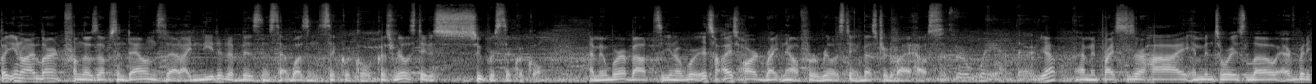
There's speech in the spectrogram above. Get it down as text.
but you know, I learned from those ups and downs that I needed a business that wasn't cyclical because real estate is super cyclical. I mean, we're about to, you know, we're, it's, it's hard right now for a real estate investor to buy a house. We're way out there. Yep. I mean, prices are high, inventory is low. Everybody,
